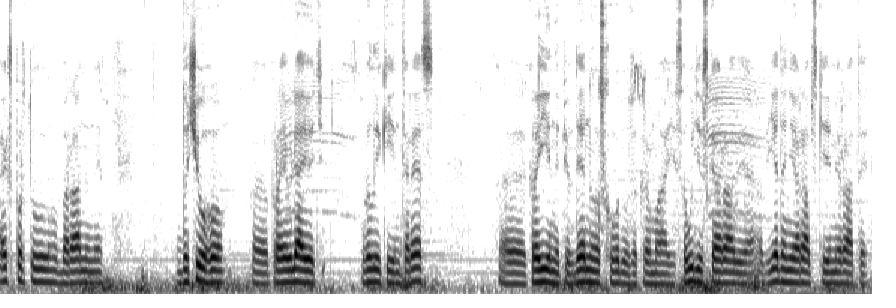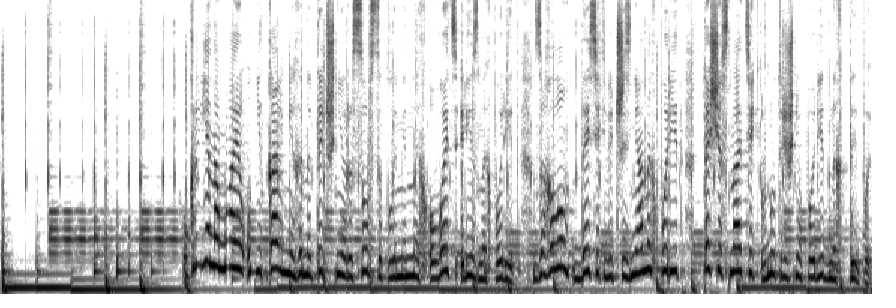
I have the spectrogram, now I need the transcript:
експорту баранини, до чого е, проявляють великий інтерес країни Південного Сходу, зокрема і Саудівська Аравія, Об'єднані Арабські Емірати. Україна має унікальні генетичні ресурси племінних овець різних порід. Загалом 10 вітчизняних порід та 16 внутрішньопорідних типи.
